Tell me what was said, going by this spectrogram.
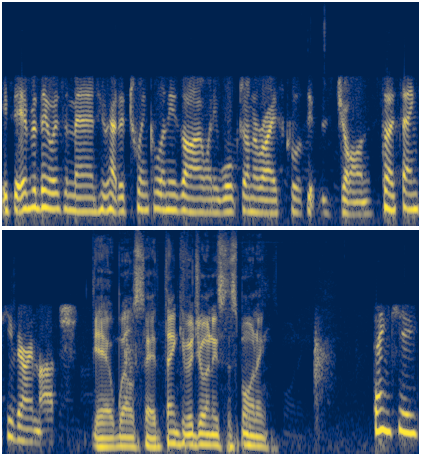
if ever there was a man who had a twinkle in his eye when he walked on a racecourse, it was John. So thank you very much. Yeah, well said. Thank you for joining us this morning. Thank you.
